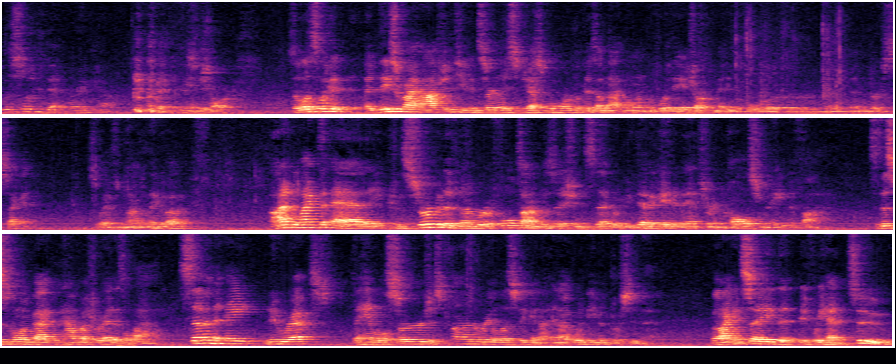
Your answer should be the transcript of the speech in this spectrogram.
let's look at that breakout. Short. So let's look at, uh, these are my options, you can certainly suggest more, because I'm not going before the HR committee before November second, so we have some time to think about it. I'd like to add a conservative number of full-time positions that would be dedicated to answering calls from eight to five. So this is going back to how much red is allowed. Seven to eight new reps to handle a surge is unrealistic, and I, and I wouldn't even pursue that. But I can say that if we had two,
